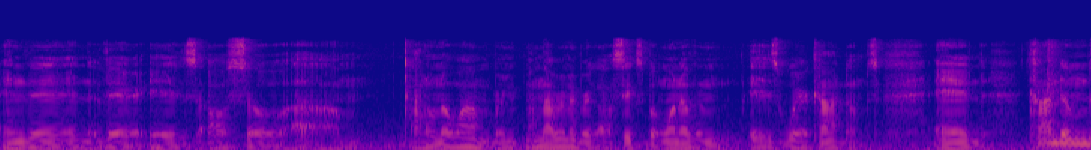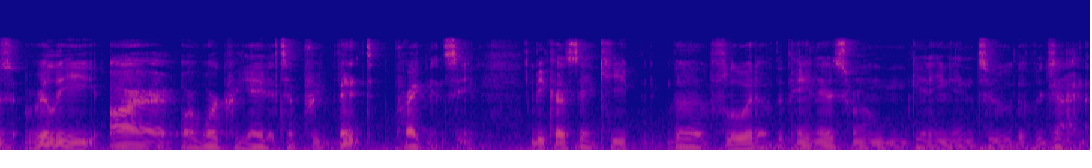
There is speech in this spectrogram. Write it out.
and then there is also. Um, I don't know why I'm I'm not remembering all six, but one of them is wear condoms, and condoms really are or were created to prevent pregnancy because they keep the fluid of the penis from getting into the vagina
